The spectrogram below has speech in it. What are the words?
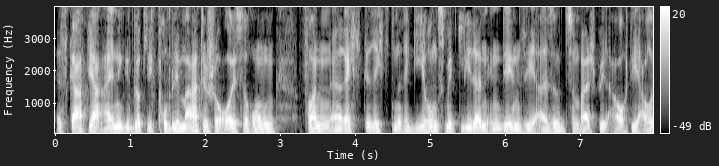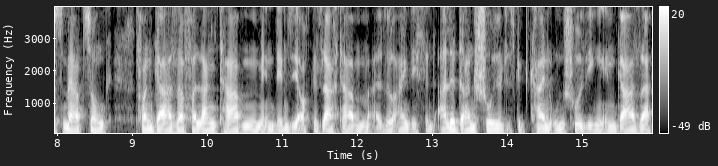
Es gab ja einige wirklich problematische Äußerungen von äh, rechtsgerichteten Regierungsmitgliedern, in denen sie also zum Beispiel auch die Ausmerzung von Gaza verlangt haben, indem sie auch gesagt haben, also eigentlich sind alle dran schuld, es gibt keinen Unschuldigen in Gaza.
